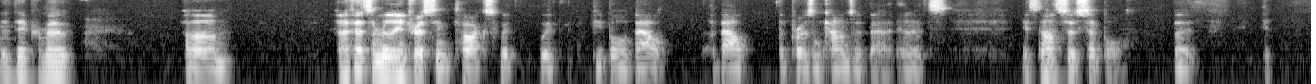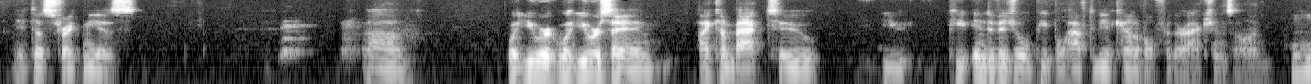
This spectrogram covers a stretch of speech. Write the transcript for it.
that they promote. Um, I've had some really interesting talks with with people about about the pros and cons with that, and it's it's not so simple, but it it does strike me as um, what you were what you were saying. I come back to you individual people have to be accountable for their actions on mm-hmm.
